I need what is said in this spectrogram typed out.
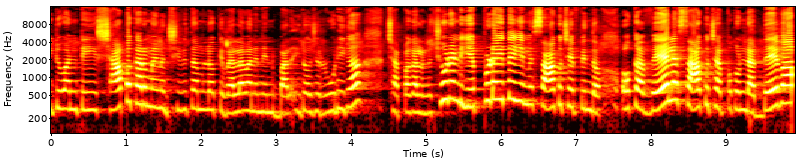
ఇటువంటి శాపకరమైన జీవితంలోకి వెళ్ళవని నేను బల ఈరోజు రూఢిగా చెప్పగలను. చూడండి ఎప్పుడైతే ఈమె సాకు చెప్పిందో ఒకవేళ సాకు చెప్పకుండా దేవా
